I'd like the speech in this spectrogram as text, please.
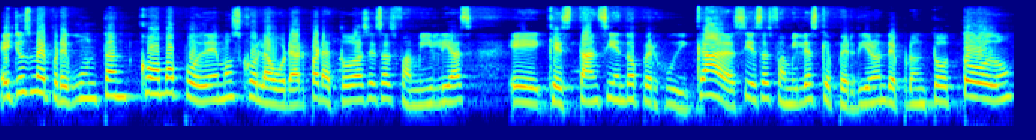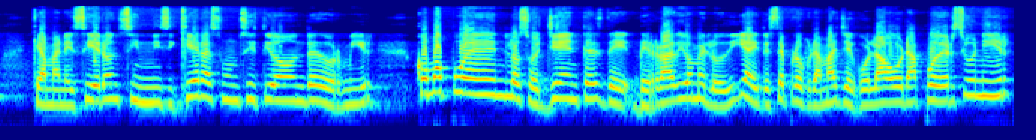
Ellos me preguntan cómo podemos colaborar para todas esas familias eh, que están siendo perjudicadas y esas familias que perdieron de pronto todo, que amanecieron sin ni siquiera un sitio donde dormir. ¿Cómo pueden los oyentes de, de, Radio Melodía y de este programa Llegó la Hora poderse unir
